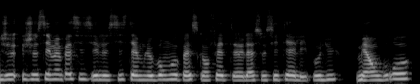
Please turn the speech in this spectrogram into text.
je je sais même pas si c'est le système le bon mot parce qu'en fait, heu, la société, elle évolue. Mais en gros,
